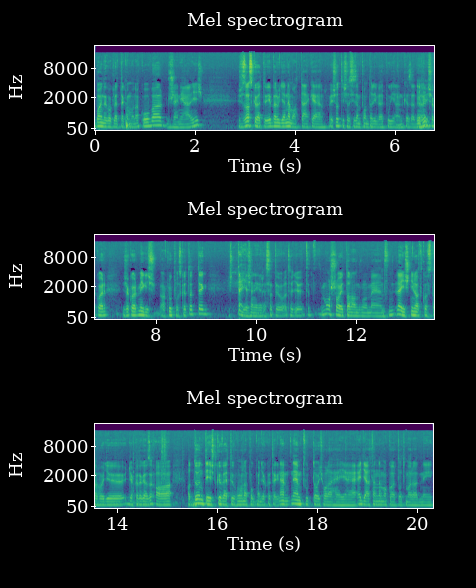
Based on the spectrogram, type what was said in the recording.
bajnokok lettek a Monakóval, zseniális, és az azt követő évben ugye nem adták el, és ott is azt hiszem pont a Liverpool jelentkezett be, Mhm. és, akkor, és akkor mégis a klubhoz kötötték, és teljesen érezhető volt, hogy ő tehát mosolytalanul ment, le is nyilatkozta, hogy ő gyakorlatilag az, a, a döntést követő hónapokban gyakorlatilag nem, nem tudta, hogy hol a helye, egyáltalán nem akart ott maradni,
